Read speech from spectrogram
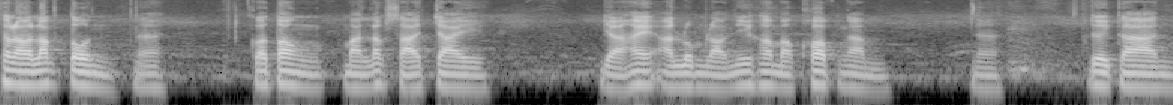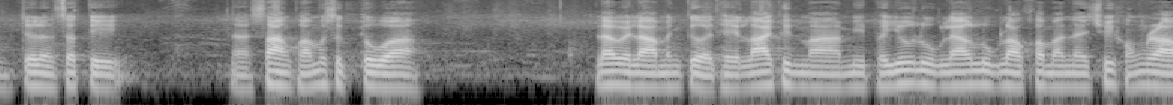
ถ้าเรารักตนนะก็ต้องมันรักษาใจ อย่าให้อารมณ์เหล่านี้เข้ามาครอบงำนะโดยการเจริญสตินะสร้างความรู้สึกตัว และเวลามันเกิดเหตุร้ายขึ้นมา มีพายุลูกแล้วลูกเราเข้ามาในชีวิตของเรา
